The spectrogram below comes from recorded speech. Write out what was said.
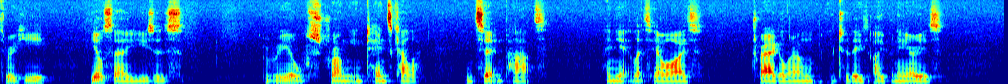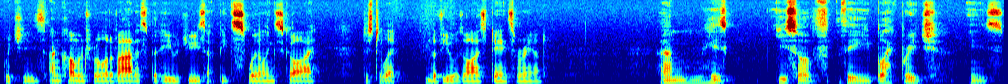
through here. He also uses real strong intense colour in certain parts and yet lets our eyes drag along into these open areas which is uncommon for a lot of artists but he would use that big swirling sky just to let the viewer's eyes dance around. Um, his use of the black bridge is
